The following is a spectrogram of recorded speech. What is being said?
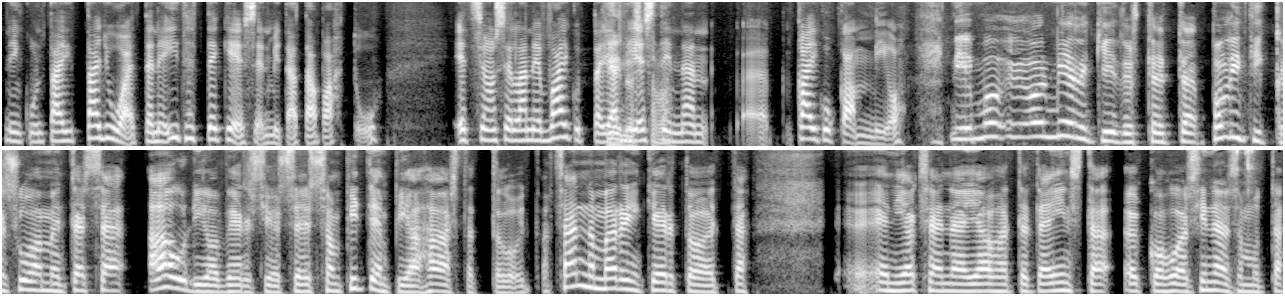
niin kuin, tai tajua, että ne itse tekee sen, mitä tapahtuu. Että se on sellainen vaikuttajaviestinnän äh, kaikukammio. Niin, on mielenkiintoista, että Politiikka Suomen tässä audioversiossa, jossa on pitempiä haastatteluita. Sanna Marin kertoo, että en jaksa enää jauhaa tätä Insta-kohua sinänsä, mutta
